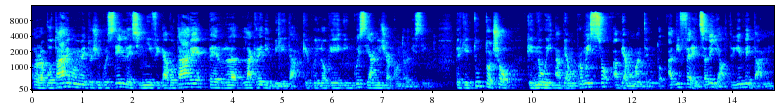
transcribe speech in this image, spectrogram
Allora, votare Movimento 5 Stelle significa votare per la credibilità, che è quello che in questi anni ci ha contraddistinto perché tutto ciò che noi abbiamo promesso abbiamo mantenuto, a differenza degli altri che in vent'anni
